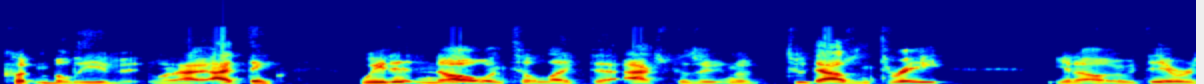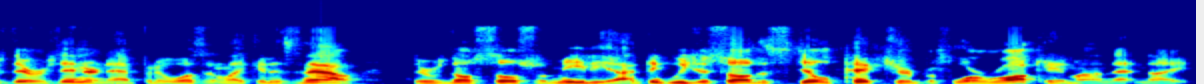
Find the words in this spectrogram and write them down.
couldn't believe it. When I, I think we didn't know until like the actual because you know 2003, you know there was there was internet, but it wasn't like it is now. There was no social media. I think we just saw the still picture before Raw came on that night.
